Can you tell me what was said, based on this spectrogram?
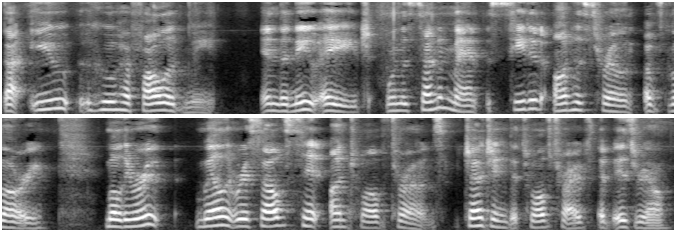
that you who have followed me in the new age, when the Son of Man is seated on his throne of glory, will, will himself sit on twelve thrones, judging the twelve tribes of Israel.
